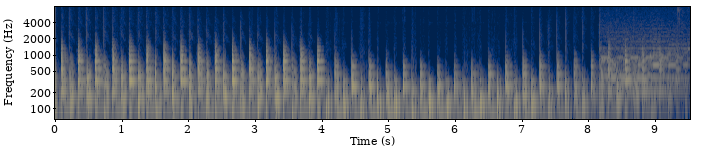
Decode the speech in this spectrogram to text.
Hey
